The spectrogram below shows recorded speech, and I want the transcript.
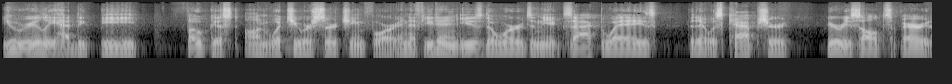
you really had to be focused on what you were searching for. And if you didn't use the words in the exact ways that it was captured, your results varied.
